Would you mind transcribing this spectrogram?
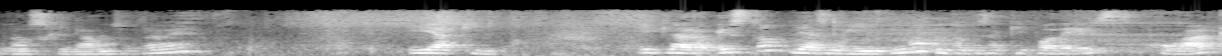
Nos giramos otra vez. Y aquí. Y claro, esto ya es muy íntimo, entonces aquí podéis jugar.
